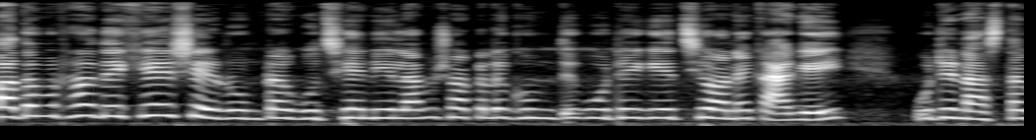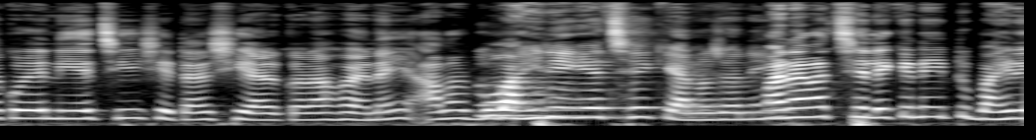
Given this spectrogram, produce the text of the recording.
বাদাম উঠানো দেখে এসে রুমটা গুছিয়ে নিলাম। সকালে ঘুম থেকে উঠে গিয়েছি অনেক আগেই। উঠে নাস্তা করে নিয়েছি সেটা শেয়ার করা হয় নাই। আমার বাহিরে গেছে কেন জানি? মানে আমার ছেলেকে নিয়ে একটু বাইরে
